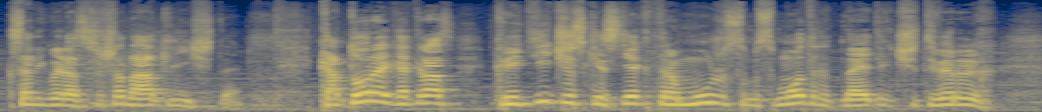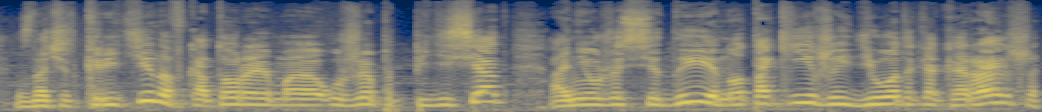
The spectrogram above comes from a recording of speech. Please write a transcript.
Кстати говоря, совершенно отличная. Которая как раз критически с некоторым ужасом смотрит на этих четверых, значит, кретинов, которые м, уже под 50, они уже седые, но такие же идиоты, как и раньше,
